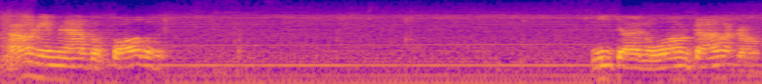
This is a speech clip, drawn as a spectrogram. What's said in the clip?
I don't even have a father. He died a long time ago.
